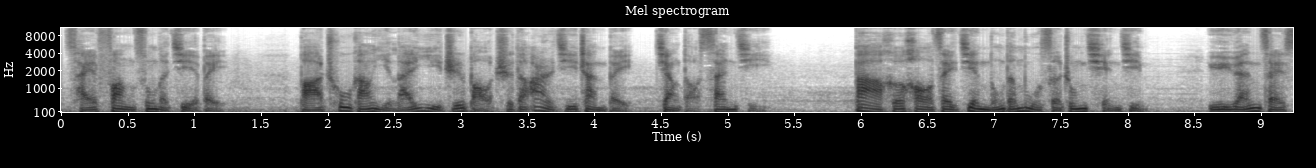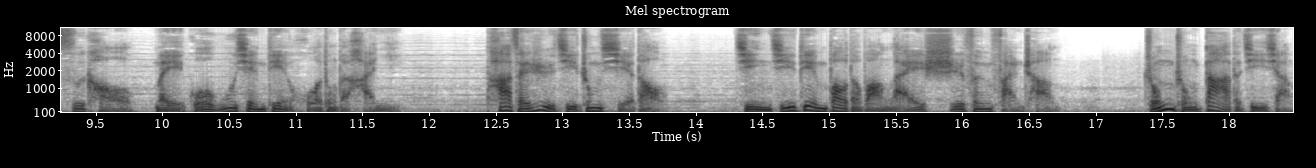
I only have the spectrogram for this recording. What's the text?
才放松了戒备，把出港以来一直保持的二级战备降到三级。大和号在渐浓的暮色中前进。宇垣在思考美国无线电活动的含义。他在日记中写道：“紧急电报的往来十分反常。种种大的迹象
